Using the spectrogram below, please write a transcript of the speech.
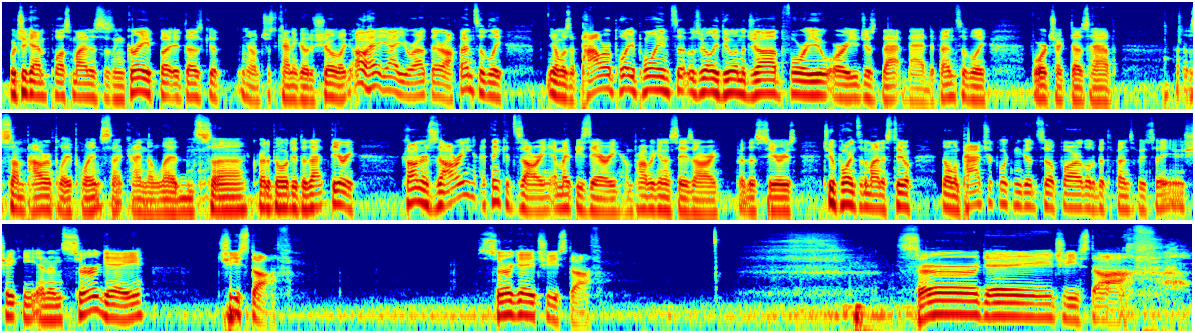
Which again, plus minus isn't great, but it does get, you know, just kind of go to show like, oh hey, yeah, you were out there offensively. You know, was it power play points that was really doing the job for you, or are you just that bad defensively? Voracek does have some power play points that kind of lends uh, credibility to that theory. Connor Zary, I think it's Zary. It might be Zary. I'm probably going to say Zary for this series. Two points in the minus two. Nolan Patrick looking good so far, a little bit defensively shaky. And then Sergey Chistov. Sergey Chistov. Sergey Chistov.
